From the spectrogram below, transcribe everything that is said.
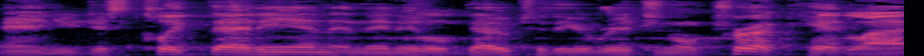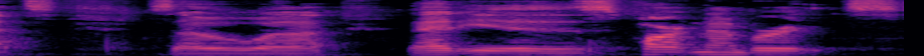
and you just click that in and then it'll go to the original truck headlights. So uh, that is part number. It's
